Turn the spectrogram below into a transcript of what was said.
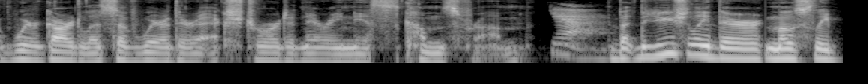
regardless of where their extraordinariness comes from. Yeah. But usually they're mostly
